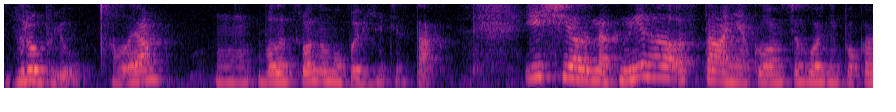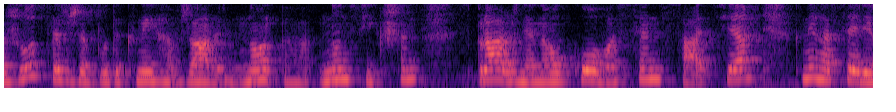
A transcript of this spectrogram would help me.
зроблю. Але в електронному вигляді. Так. І ще одна книга, остання, яку я вам сьогодні покажу, це вже буде книга в жанрі е, нонфікшн, справжня наукова сенсація. Книга серії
